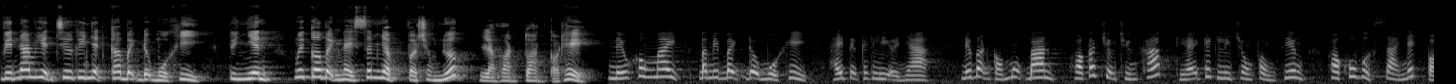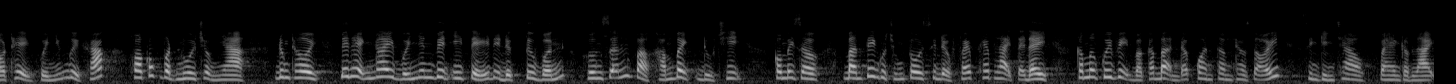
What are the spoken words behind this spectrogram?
Việt Nam hiện chưa ghi nhận ca bệnh đậu mùa khỉ. Tuy nhiên, nguy cơ bệnh này xâm nhập vào trong nước là hoàn toàn có thể. Nếu không may bạn bị bệnh đậu mùa khỉ, hãy tự cách ly ở nhà. Nếu bạn có mụn ban hoặc các triệu chứng khác thì hãy cách ly trong phòng riêng hoặc khu vực xa nhất có thể với những người khác hoặc các vật nuôi trong nhà. Đồng thời, liên hệ ngay với nhân viên y tế để được tư vấn, hướng dẫn và khám bệnh điều trị. Còn bây giờ, bản tin của chúng tôi xin được phép khép lại tại đây. Cảm ơn quý vị và các bạn đã quan tâm theo dõi. Xin kính chào và hẹn gặp lại.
